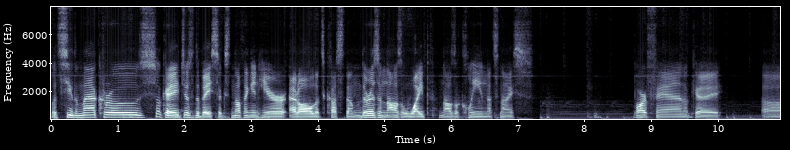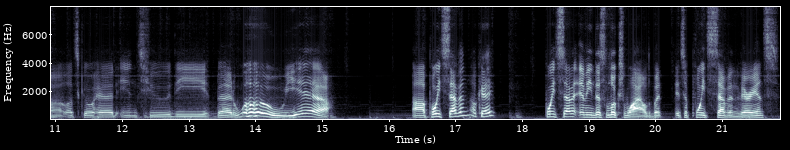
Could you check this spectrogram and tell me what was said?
Let's see the macros. Okay, just the basics. Nothing in here at all that's custom. There is a nozzle wipe, nozzle clean. That's nice. Part fan. Okay. Uh, let's go ahead into the bed. Whoa, yeah. Uh, 0.7, okay. 0.7, I mean, this looks wild, but it's a 0.7 variance.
